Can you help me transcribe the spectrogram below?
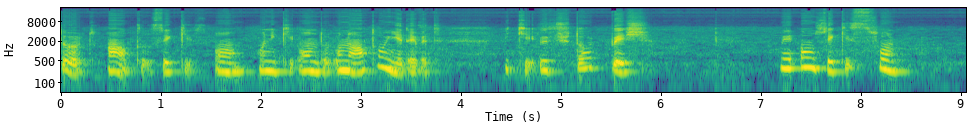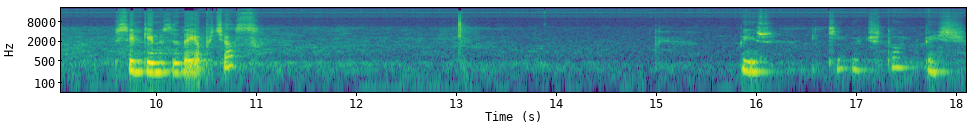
4, 6, 8, 10, 12, 14, 16, 17 evet. 2, 3, 4, 5 ve 18 son silgemizi de yapacağız. 1 2 3 4 5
